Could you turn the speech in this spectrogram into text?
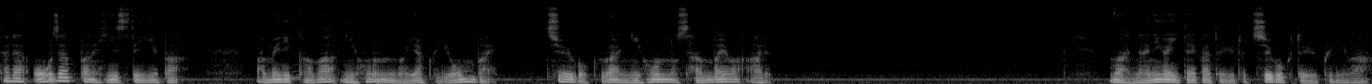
ただ大雑把な比率で言えばアメリカは日本の約4倍。中国は日本の3倍はある。まあ何が言いたいかというと中国という国は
